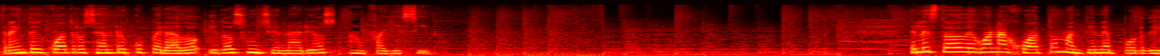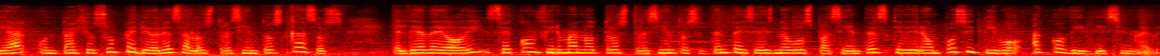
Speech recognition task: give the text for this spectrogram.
34 se han recuperado y dos funcionarios han fallecido. El estado de Guanajuato mantiene por día contagios superiores a los 300 casos. El día de hoy se confirman otros 376 nuevos pacientes que dieron positivo a COVID-19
